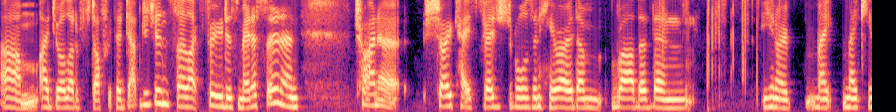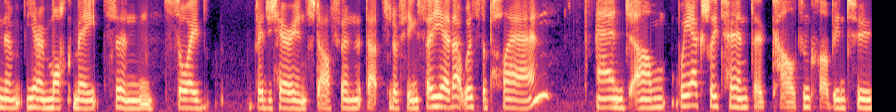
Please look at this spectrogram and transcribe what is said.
um, I do a lot of stuff with adaptogens. So, like food as medicine and trying to showcase vegetables and hero them rather than you know, make, making them, you know, mock meats and soy vegetarian stuff and that sort of thing. So, yeah, that was the plan. And um, we actually turned the Carlton Club into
